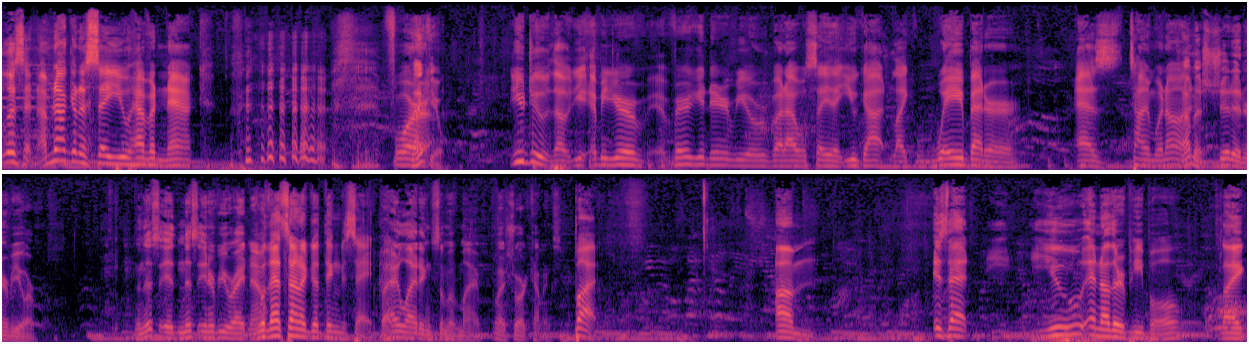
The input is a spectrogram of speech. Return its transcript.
Listen, I'm not gonna say you have a knack for. Thank you. You do though. You, I mean, you're a very good interviewer, but I will say that you got like way better as time went on. I'm a shit interviewer. In this in this interview right now, well, that's not a good thing to say, but highlighting some of my, my shortcomings. but um is that you and other people like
